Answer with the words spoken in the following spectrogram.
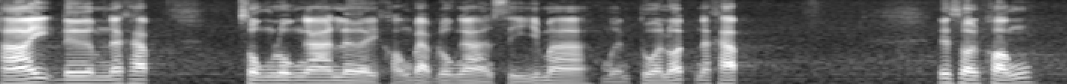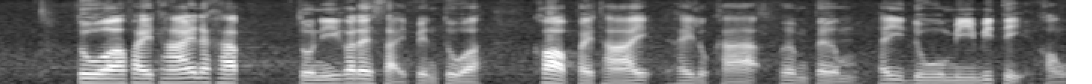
ท้ายเดิมนะครับทรงโรงงานเลยของแบบโรงงานสีมาเหมือนตัวรถนะครับ ในส่วนของ ตัวไฟท้ายนะครับ ตัวนี้ก็ได้ใส่เป็นตัวครอบไฟท้ายให้ลูกค้าเพิ่มเติมให้ดูมีมิติของ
